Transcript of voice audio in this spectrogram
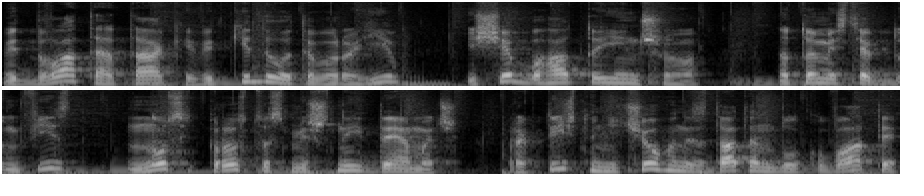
відбивати атаки, відкидувати ворогів і ще багато іншого. Натомість як Doomfist наносить просто смішний демедж, практично нічого не здатен блокувати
